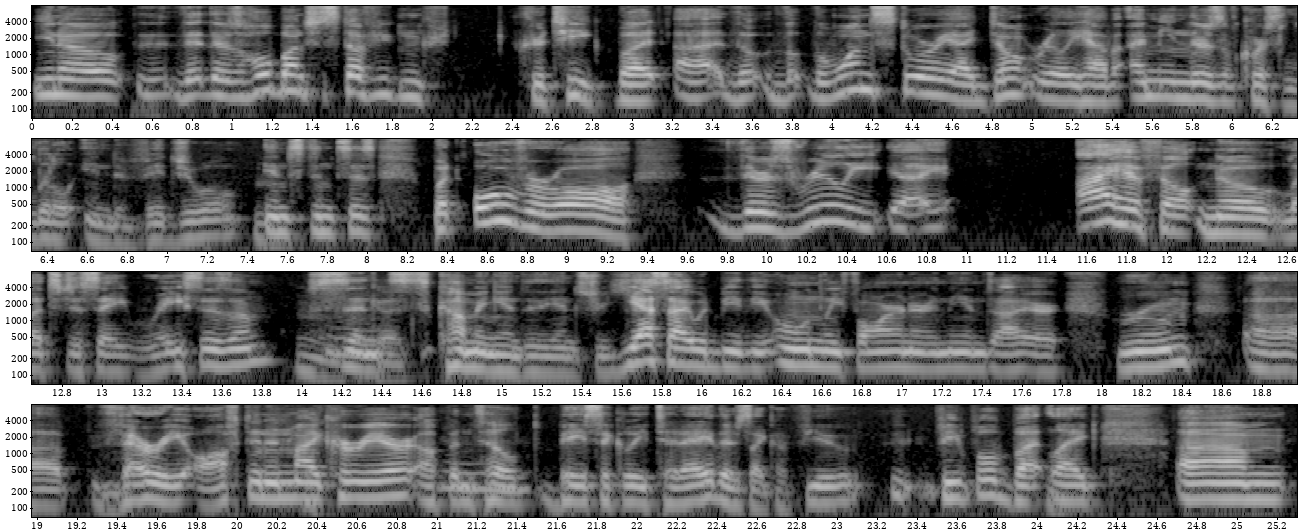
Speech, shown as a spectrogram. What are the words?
You know, th- there's a whole bunch of stuff you can. cr- critique but uh, the, the the one story i don't really have i mean there's of course little individual instances but overall there's really I, I have felt no, let's just say racism since coming into the industry. Yes, I would be the only foreigner in the entire room uh, very often in my career up until basically today. There's like a few people, but like, um,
